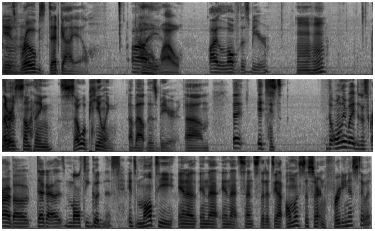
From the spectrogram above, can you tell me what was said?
is Rogue's Dead Guy Ale. I, oh wow. I love this beer. Mm-hmm. There is something so appealing about this beer. Um, It, it's, it's the only way to describe a Guy is malty goodness. it's malty in a in that in that sense that it's got almost a certain fruitiness to it.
